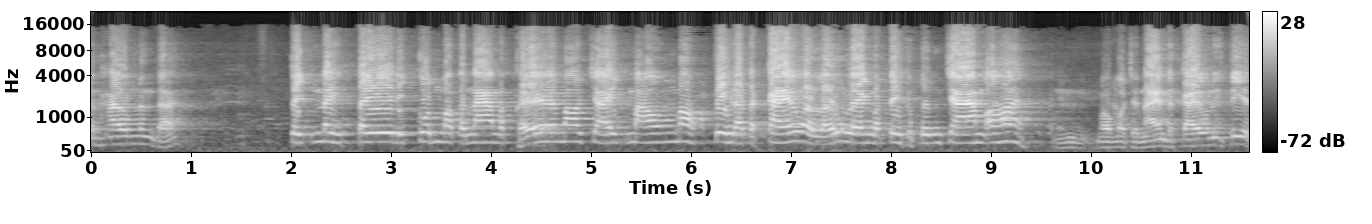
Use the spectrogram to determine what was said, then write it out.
ដង្ហើមហ្នឹងតាតិចនេះទេតិចគុណមកកណាមកក្រែមកចែកម៉ោងមកទេសដល់តកែវឥឡូវលែងមកទេសកំពង់ចាមអស់ហើយមកមកចំណែនតកែវនេះទៀត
